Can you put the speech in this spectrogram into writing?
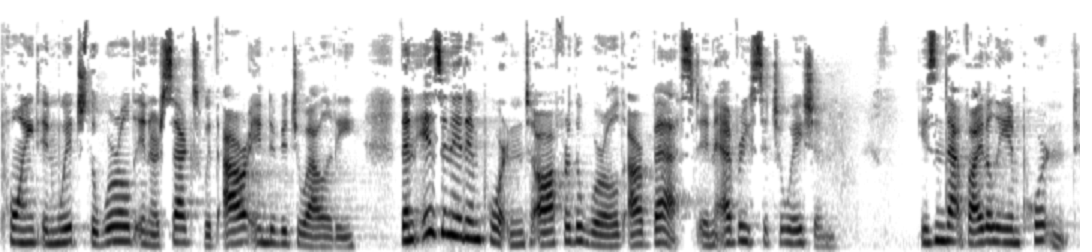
point in which the world intersects with our individuality, then isn't it important to offer the world our best in every situation? Isn't that vitally important?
